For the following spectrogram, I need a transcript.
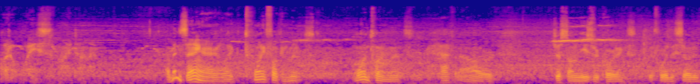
What a waste of my time. I've been sitting here like 20 fucking minutes. More than 20 minutes. Half an hour just on these recordings before they started.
